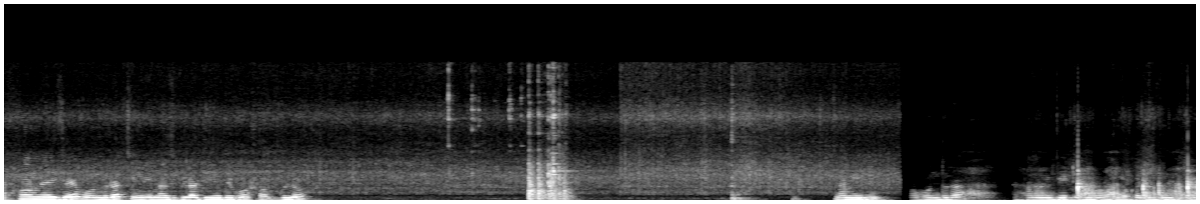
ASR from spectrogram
এখন এই যে বন্ধুরা, চিংড়ি মাছগুলো দিয়ে দেব সবগুলো। নামিয়ে নেব বন্ধুরা, এখন আমি বেটে নেব ভালো করে মিহিন করে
